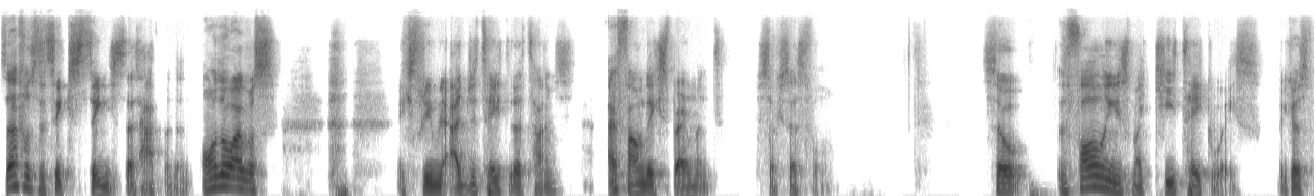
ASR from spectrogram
So that was the six things that happened. And although I was extremely agitated at times, I found the experiment successful. So the following is my key takeaways because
